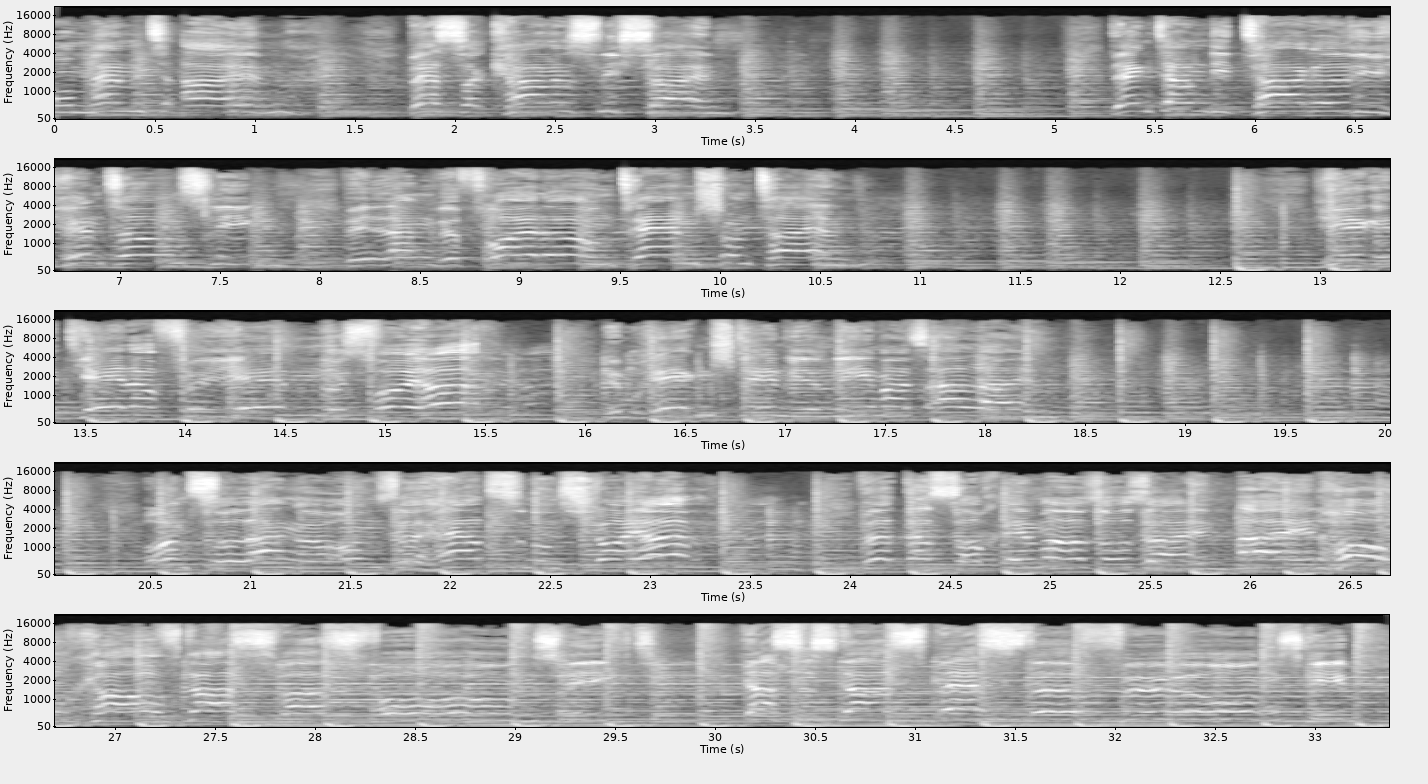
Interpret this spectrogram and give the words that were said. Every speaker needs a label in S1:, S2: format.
S1: Moment ein, besser kann es nicht sein. Denkt an die Tage, die hinter uns liegen, wie lang wir Freude und Tränen schon teilen. Hier geht jeder für jeden durchs Feuer, im Regen stehen wir niemals allein. Und solange unsere Herzen uns steuern, wird das auch immer keep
